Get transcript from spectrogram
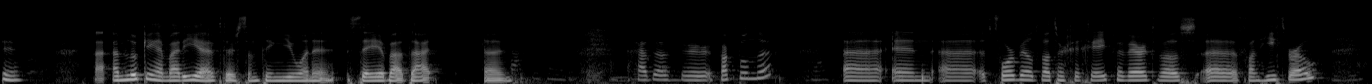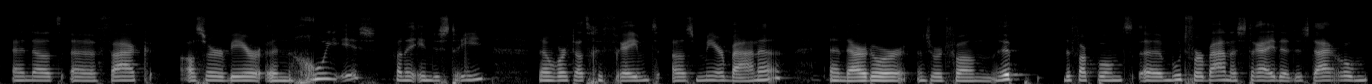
yeah. I- i'm looking at maria if there's something you want to say about that. Uh, gaat over vakbonden Uh, en uh, het voorbeeld wat er gegeven werd was uh, van Heathrow. En dat vaak als er weer een groei is van de industrie, dan wordt dat geframed als meer banen. En daardoor een soort van, hup, de vakbond moet voor banen strijden, dus daarom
